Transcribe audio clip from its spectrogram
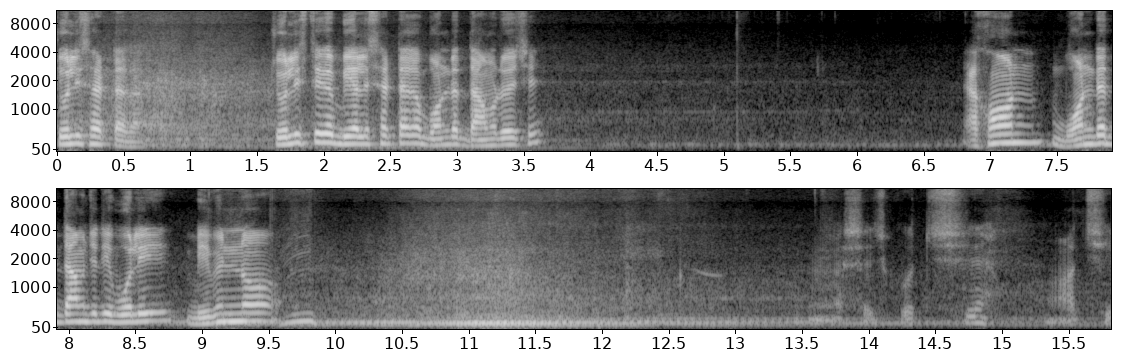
চল্লিশ হাজার টাকা। চল্লিশ থেকে বিয়াল্লিশ হাজার টাকা বন্ডের দাম রয়েছে। এখন বন্ডের দাম যদি বলি, বিভিন্ন মেসেজ করছে। আছি।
